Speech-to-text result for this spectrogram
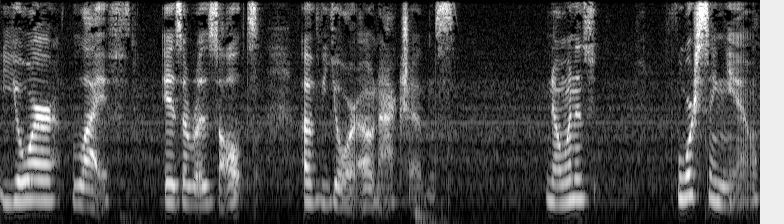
Your life is a result of your own actions. No one is forcing you.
